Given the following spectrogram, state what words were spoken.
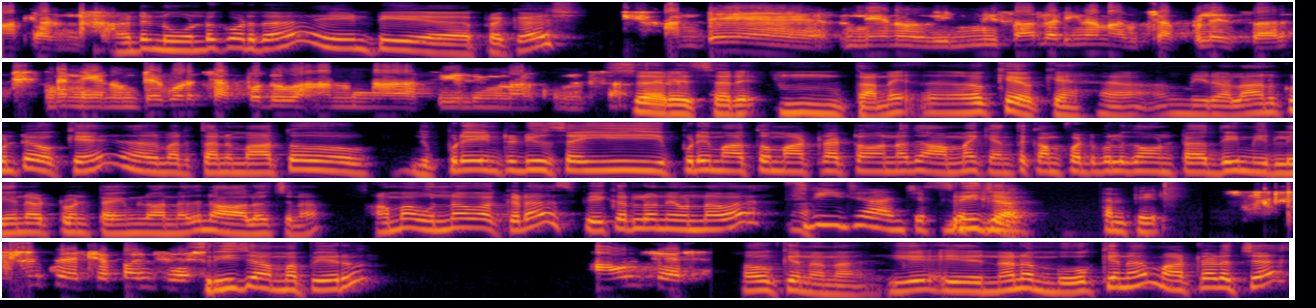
మాట్లాడండి అంటే నువ్వు ఉండకూడదా? ఏంటి ప్రకాష్? అంటే నేను ఎన్నిసార్లు అడిగినా నాకు చెప్పలేదు సార్. నేను ఉంటే కూడా చెప్పదు అన్న ఫీలింగ్ నాకు ఉంది సార్. సరే తనే ఓకే ఓకే. మీరు అలా అనుకుంటే ఓకే. మరి తను మాతో ఇప్పుడే ఇంట్రడ్యూస్ అయ్యి ఇప్పుడే మాతో మాట్లాడటం అన్నది ఆ అమ్మాయికి ఎంత comfortable గా ఉంటుంది మీరు లేనటువంటి టైంలో అన్నది నా ఆలోచన. అమ్మ ఉన్నావా అక్కడ? స్పీకర్లోనే ఉన్నావా? శ్రీజ అని చెప్పి శ్రీజ. తన పేరు. సార్ చెప్పండి సార్. శ్రీజ అమ్మ పేరు? అవును సార్. ఓకే నాన్న. ఏ నాన్న ఓకేనా? మాట్లాడచ్చా?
